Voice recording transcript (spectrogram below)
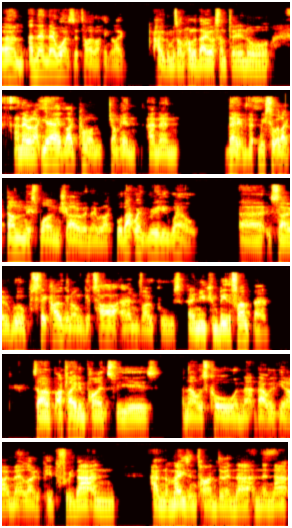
Um, and then there was a time I think like Hogan was on holiday or something, or and they were like, yeah, like come on, jump in. And then they we sort of like done this one show, and they were like, well, that went really well. Uh, so we'll stick Hogan on guitar and vocals, and you can be the front man. So I played in pints for years, and that was cool. And that that was you know I met a load of people through that, and had an amazing time doing that. And then that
